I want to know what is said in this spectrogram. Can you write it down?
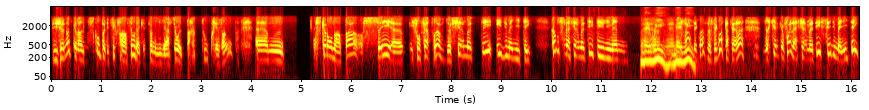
Puis je note que dans le discours politique français où la question de l'immigration est partout présente, euh, ce que l'on entend, c'est euh, il faut faire preuve de fermeté et d'humanité, comme si la fermeté était inhumaine. Ben oui, Euh, ben mais oui. C'est quoi, c'est quoi cette affaire-là? Dire quelquefois la fermeté, c'est l'humanité.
